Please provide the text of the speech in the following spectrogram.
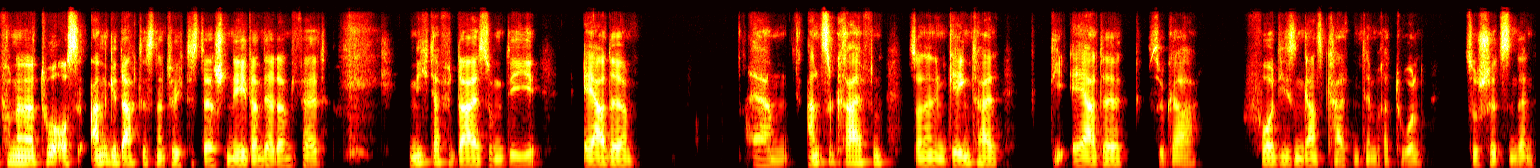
von der Natur aus angedacht ist natürlich, dass der Schnee dann, der dann fällt, nicht dafür da ist, um die Erde ähm, anzugreifen, sondern im Gegenteil, die Erde sogar vor diesen ganz kalten Temperaturen zu schützen. Denn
